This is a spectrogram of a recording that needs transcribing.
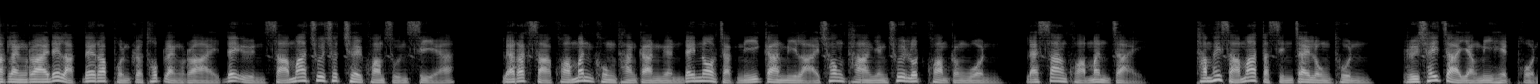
ากแหล่งรายได้หลักได้รับผลกระทบแหล่งรายได้อื่น สามารถช่วยชดเชยความสูญเสีย และรักษาความมั่นคงทางการเงินได้นอกจากนี้การมีหลายช่องทางยังช่วยลดความกังวล และสร้างความมั่นใจทำให้สามารถตัดสินใจลงทุน หรือใช้จ่ายอย่างมีเหตุผล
